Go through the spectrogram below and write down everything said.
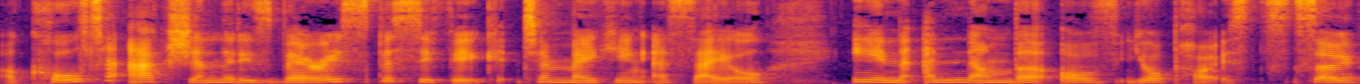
a call to action that is very specific to making a sale in a number of your posts. So,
